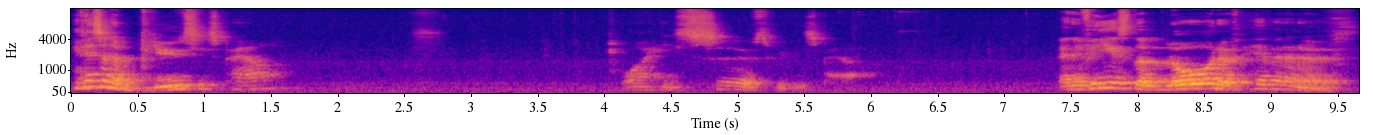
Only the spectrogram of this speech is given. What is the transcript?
He doesn't abuse his power. Why, he serves with his power. And if he is the Lord of heaven and earth,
